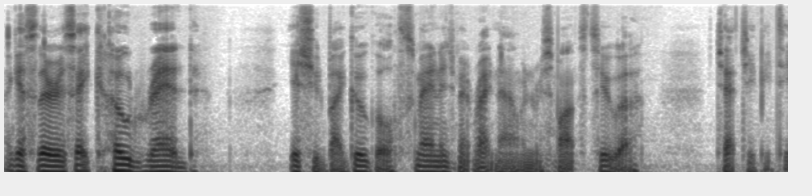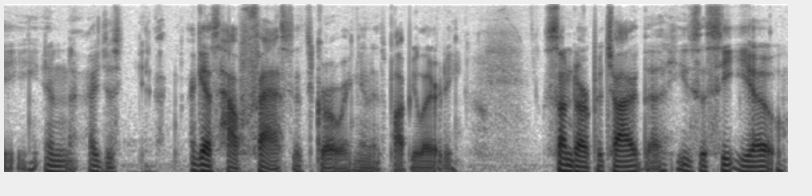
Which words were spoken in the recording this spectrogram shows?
I guess there is a code red issued by Google's management right now in response to uh, ChatGPT, and I just, I guess, how fast it's growing in its popularity. Sundar Pichai, the, he's the CEO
